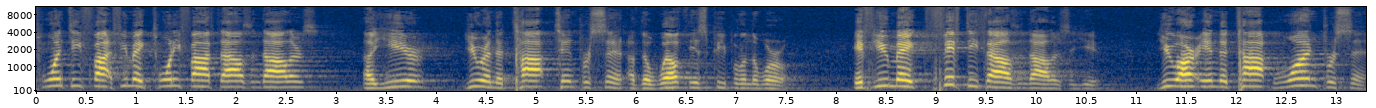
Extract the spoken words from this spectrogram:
twenty five if you make twenty five thousand dollars a year, you are in the top ten percent of the wealthiest people in the world. If you make fifty thousand dollars a year, you are in the top one percent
